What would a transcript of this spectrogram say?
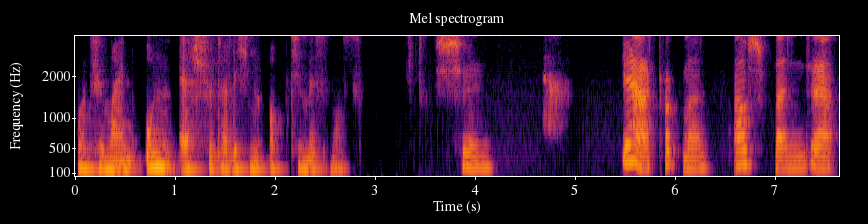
und für meinen unerschütterlichen Optimismus. Schön. Ja, guck mal, auch spannend, ja.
